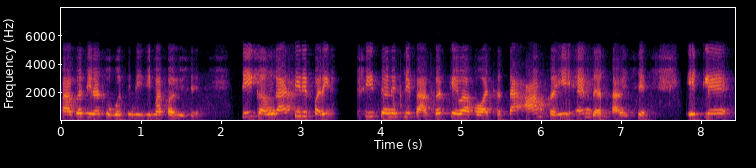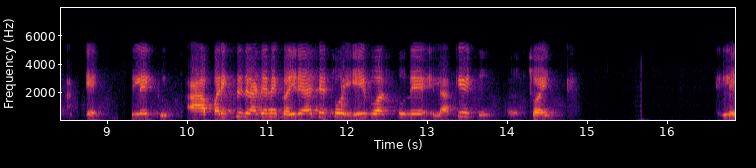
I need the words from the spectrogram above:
ભાગવતીના સુગતિનીજીમાં કહ્યું છે. તે ગંગા તીરે પરીક્ષિત અને શ્રી ભાગવત કેવા હોવા છતાં આમ કહી એમ દર્શાવે છે. એટલે એટલે આ પરીક્ષિત રાજાને કહી રહ્યા છે તો એ વસ્તુને કેવી છે જોઈન્ટ એટલે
